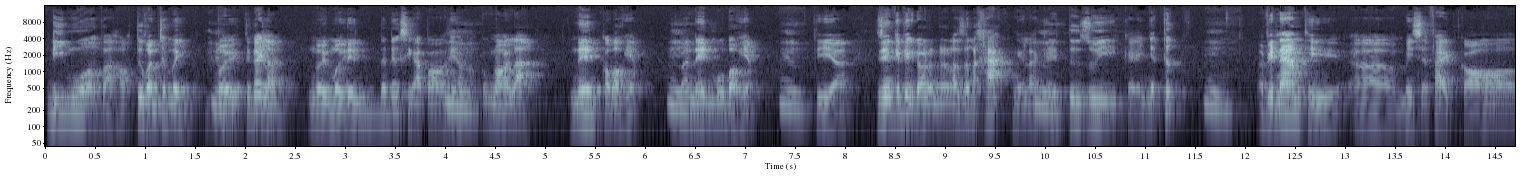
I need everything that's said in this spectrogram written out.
đi mua và họ tư vấn cho mình ừ. với tư cách là người mới đến đất nước Singapore thì ừ. họ cũng nói là nên có bảo hiểm ừ. và nên mua bảo hiểm ừ. thì uh, riêng cái việc đó nó là rất là khác nghĩa là ừ. cái tư duy cái nhận thức ừ. Ở Việt Nam thì uh, mình sẽ phải có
